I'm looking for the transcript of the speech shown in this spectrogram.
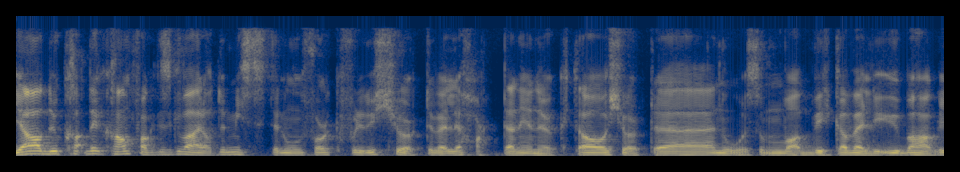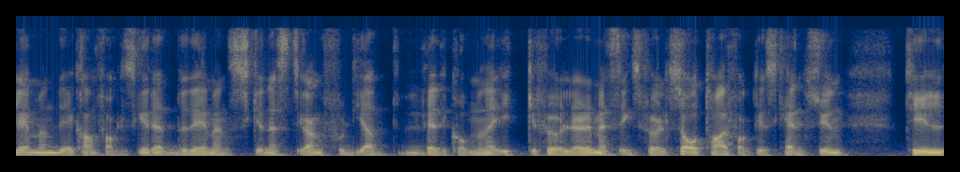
ja, du kan, det kan faktisk være at du mister noen folk fordi du kjørte veldig hardt den ene økta og kjørte noe som var, virka veldig ubehagelig, men det kan faktisk redde det mennesket neste gang fordi at vedkommende ikke føler mestringsfølelse og tar faktisk hensyn til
